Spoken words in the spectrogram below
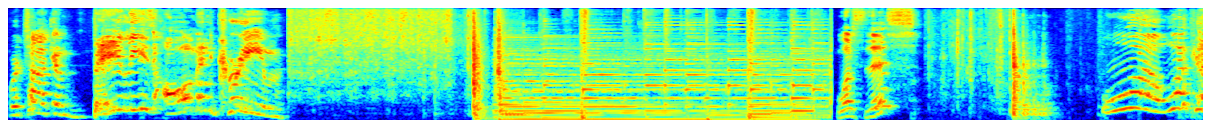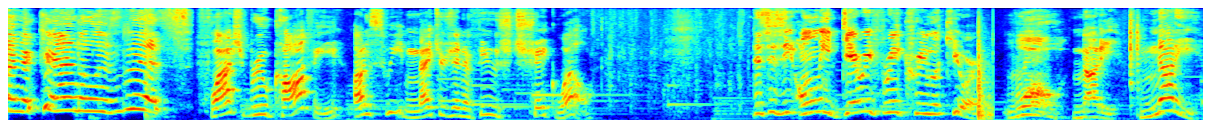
We're talking Bailey's almond cream. What's this? Whoa, what kind of candle is this? Flash brew coffee, unsweetened, nitrogen infused, shake well. This is the only dairy-free cream liqueur. Whoa, nutty, nutty.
